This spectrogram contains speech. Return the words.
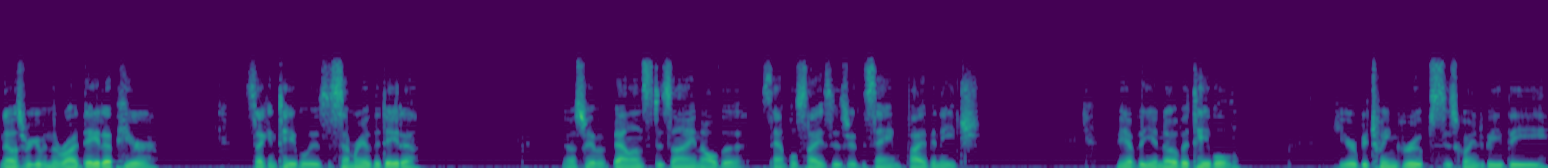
Notice we're given the raw data up here. Second table is a summary of the data. Notice we have a balanced design. All the sample sizes are the same, 5 in each. We have the ANOVA table. Here between groups is going to be the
